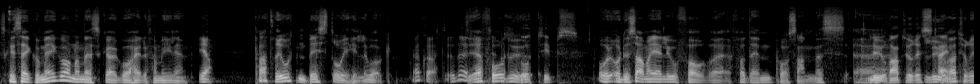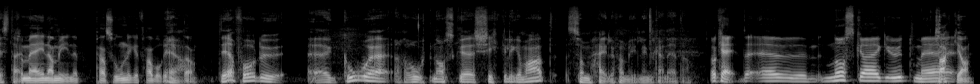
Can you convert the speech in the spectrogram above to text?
Skal jeg si hvor vi går når vi skal gå hele familien? Ja. Patrioten Bistro i Hillevåg. Akkurat. Det er Der får du, Godt tips. og, og det samme gjelder jo for, eh, for den på Sandnes. eh, Lura turistheim, Lura turistheim. som er en av mine personlige Ja. Der får du eh, gode, rotnorske, skikkelige mat som hele familien kan ete. OK, det, eh, nå skal jeg ut med Takk, Jan.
